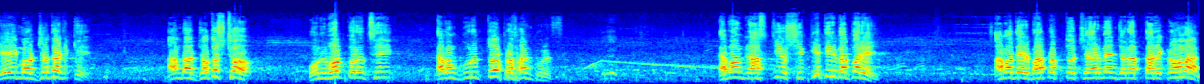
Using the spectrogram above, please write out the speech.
এই মর্যাদাটিকে আমরা যথেষ্ট অনুভব করেছি এবং গুরুত্ব প্রদান করেছি। এবং রাষ্ট্রীয় স্বীকৃতির ব্যাপারে আমাদের ভারপ্রাপ্ত চেয়ারম্যান জনাব তারেক রহমান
